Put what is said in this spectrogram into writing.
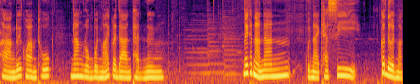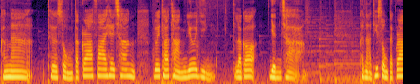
คลางด้วยความทุกข์นั่งลงบนไม้กระดานแผ่นหนึ่ง ในขณะนั้น คุณนายแคสซี่ ก็เดินมาข้างหน้า เธอส่งตะกร้าฝ้ายให้ชั่งด้วยท่าทางเย่อหยิ่ง แล้วก็เย็นชา ขณะที่ส่งตะกร้า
